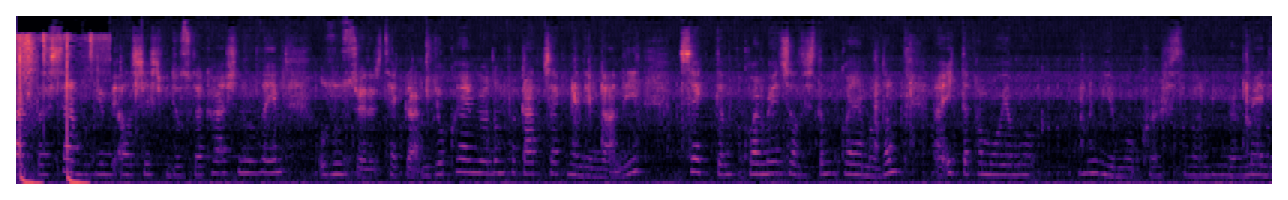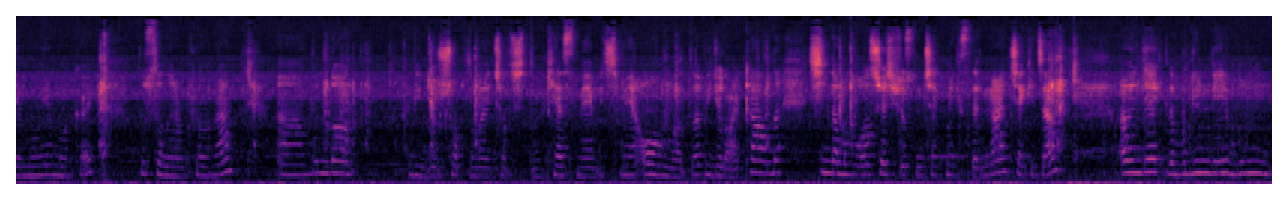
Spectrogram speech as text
arkadaşlar. Bugün bir alışveriş videosuyla karşınızdayım. Uzun süredir tekrar video koyamıyordum fakat çekmediğimden değil. Çektim, koymaya çalıştım, koyamadım. Yani ilk defa Movie Mo- Movie Maker sanırım bilmiyorum. Media Movie Maker. Bu sanırım program. Ee, Bundan video shoplamaya çalıştım. Kesmeye, biçmeye olmadı. Videolar kaldı. Şimdi ama bu alışveriş videosunu çekmek istedim. Ben çekeceğim. Öncelikle bugün değil, bunun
